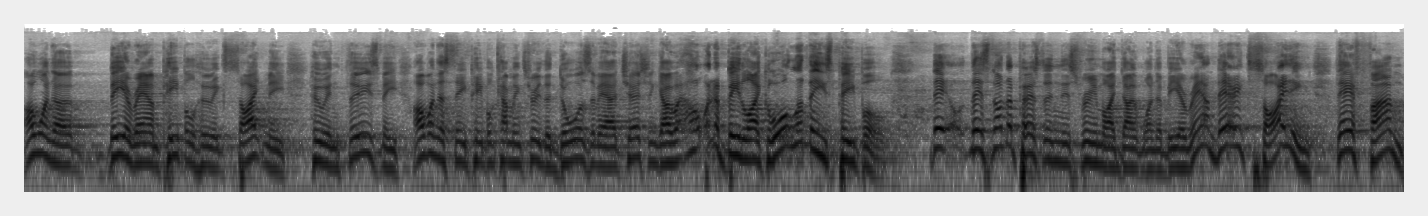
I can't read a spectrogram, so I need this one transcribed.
I want to be around people who excite me, who enthuse me. I want to see people coming through the doors of our church and go, I want to be like all of these people. There, there's not a person in this room I don't want to be around. They're exciting, they're fun,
